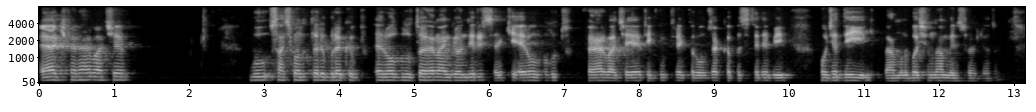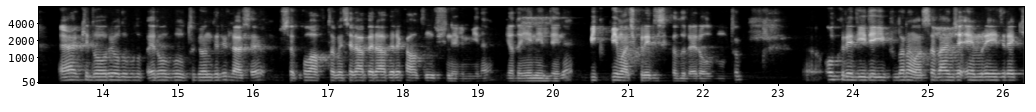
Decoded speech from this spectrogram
Eğer ki Fenerbahçe bu saçmalıkları bırakıp Erol Bulut'u hemen gönderirse ki Erol Bulut Fenerbahçe'ye teknik direktör olacak kapasitede bir hoca değil. Ben bunu başından beri söylüyordum. Eğer ki doğru yolu bulup Erol Bulut'u gönderirlerse bu hafta mesela berabere kaldığını düşünelim yine ya da yenildiğini. Bir, bir maç kredisi kalır Erol Bulut'un. O krediyi de iyi kullanamazsa bence Emre'yi direkt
